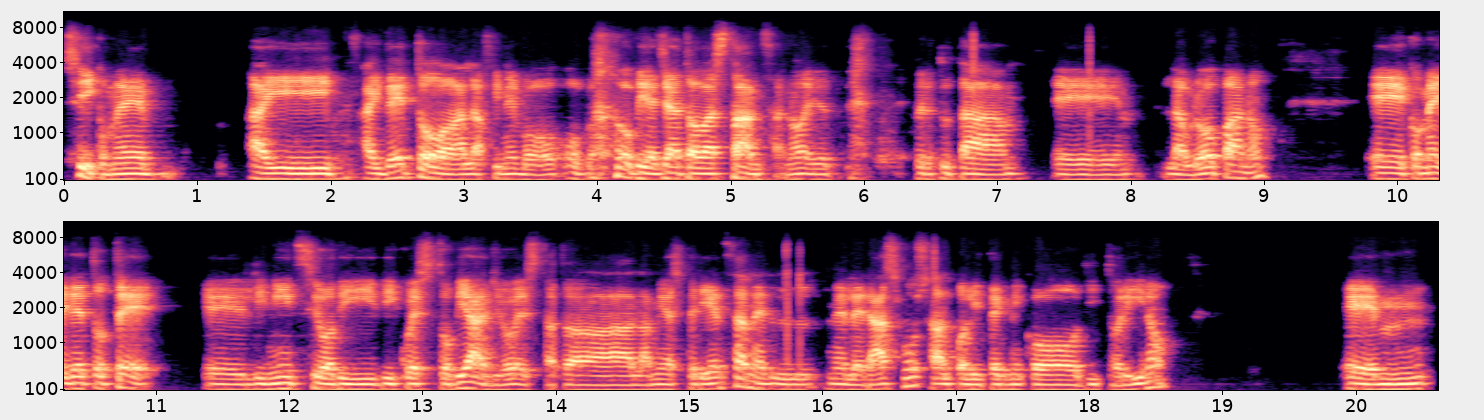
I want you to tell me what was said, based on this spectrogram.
sì, come hai, hai, detto, alla fine boh, ho, ho, viaggiato abbastanza no? per tutta eh, l'Europa, no? E come hai detto te, eh, l'inizio di, di, questo viaggio è stata la mia esperienza nel, nell'Erasmus al Politecnico di Torino. E, ehm,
